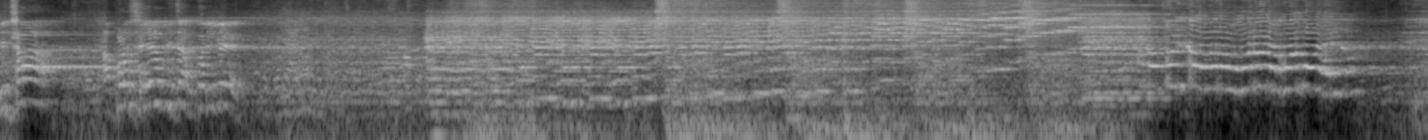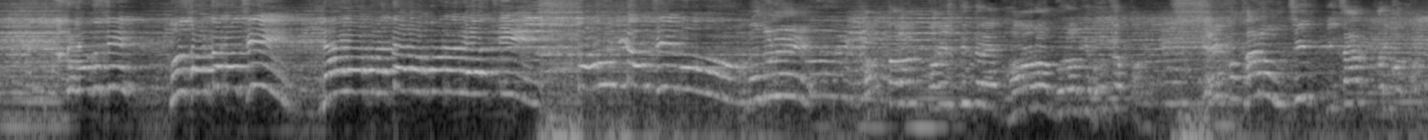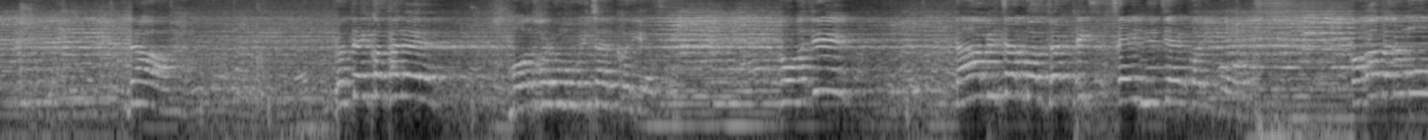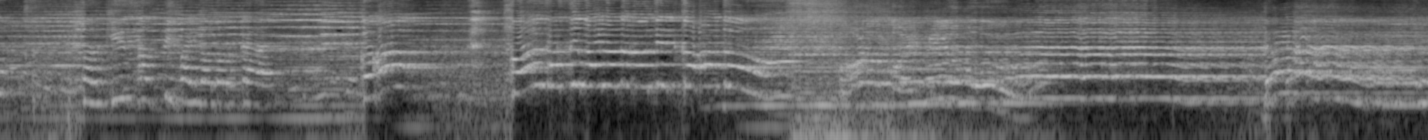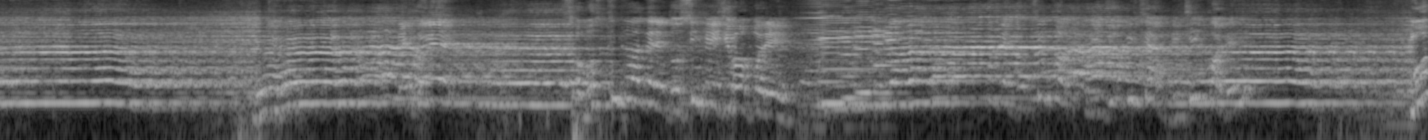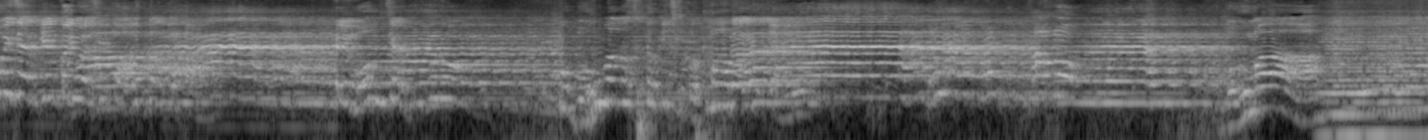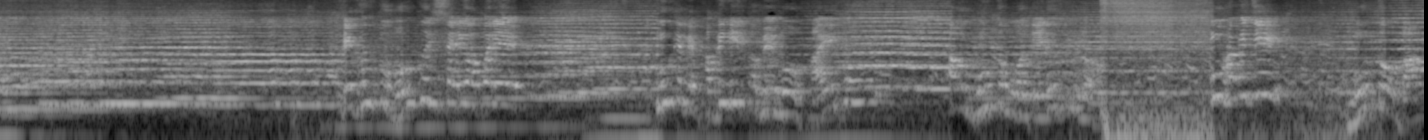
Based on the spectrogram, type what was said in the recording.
ଇଚ୍ଛା ଆପଣ ସେଇଆ ବିଚାର କରିବେ। popoli. Happy New Year, Memo. Bye. modelos, não. Um rabitinho. Muito bom.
